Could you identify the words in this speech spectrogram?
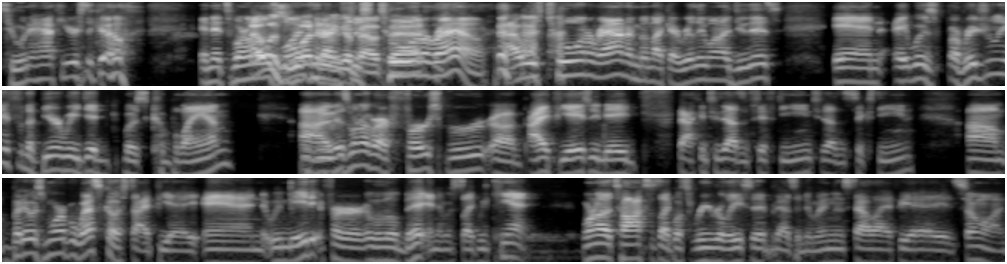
two and a half years ago. And it's one of those ones that I was just tooling that. around. I was tooling around and been like, I really want to do this. And it was originally for the beer we did was Kablam. Uh, mm-hmm. it was one of our first brew uh, IPAs we made back in 2015, 2016. Um, but it was more of a West Coast IPA, and we made it for a little bit, and it was like we can't. One of the talks is like let's re-release it, but as a New England style IPA and so on.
